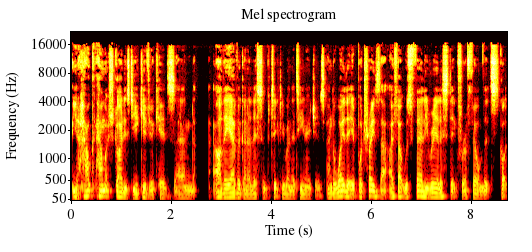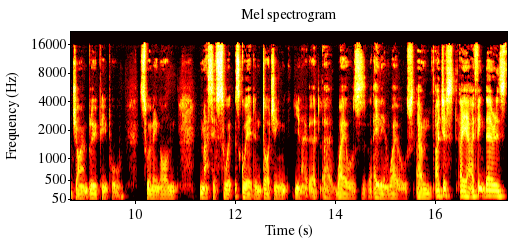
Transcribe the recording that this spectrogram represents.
you know how how much guidance do you give your kids? And are they ever going to listen, particularly when they're teenagers? And the way that it portrays that, I felt was fairly realistic for a film that's got giant blue people swimming on massive squid and dodging, you know, uh, uh, whales, alien whales. Um, I just, uh, yeah, I think there is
